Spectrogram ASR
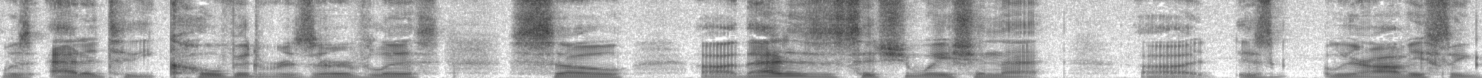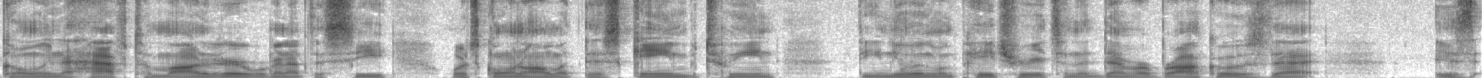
was added to the COVID reserve list. So uh, that is a situation that uh, is we are obviously going to have to monitor. We're gonna have to see what's going on with this game between the New England Patriots and the Denver Broncos that is,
